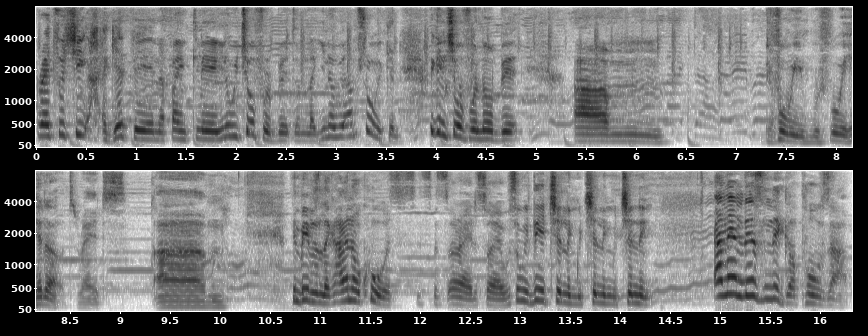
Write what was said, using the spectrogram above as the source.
Right. So she, I get there and I find Claire. You know, we chill for a bit. I'm like, you know, I'm sure we can, we can chill for a little bit. Um, before we before we head out, right? Um, then baby's like, I know, cool. It's, it's, it's all right. It's all right. So we're there chilling, we're chilling, we're chilling, and then this nigga pulls up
